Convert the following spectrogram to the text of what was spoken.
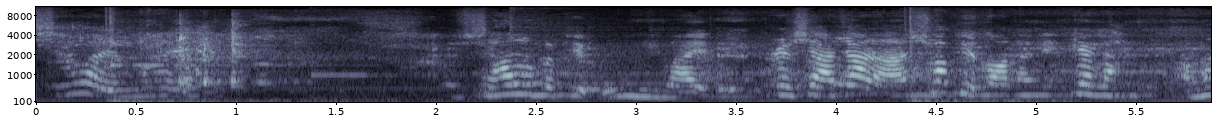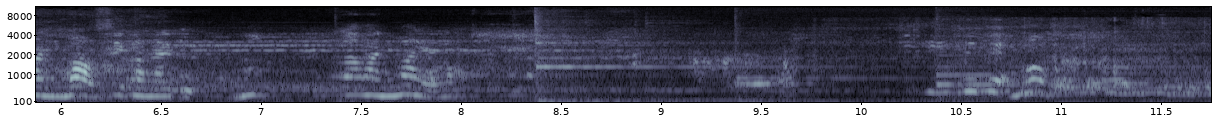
ရှားရမရဲ့ရှားလို့မဖြစ်ဘူးညီမရဲ့ pressure ကြတာ short ဖြစ်သွားတယ်ကဲလာအမညီမကိုစိတ်ကလိုက်ဖို့နော်လာမညီမရဲ့လားဒီဒီဒီမမ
